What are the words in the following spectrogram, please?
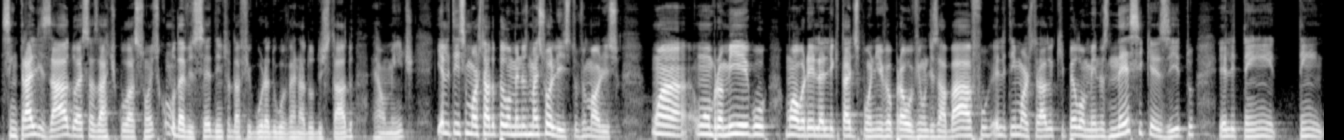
centralizado essas articulações, como deve ser dentro da figura do governador do estado, realmente. E ele tem se mostrado pelo menos mais solícito, viu, Maurício? Uma, um ombro amigo, uma orelha ali que está disponível para ouvir um desabafo. Ele tem mostrado que, pelo menos nesse quesito, ele tem, tem,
